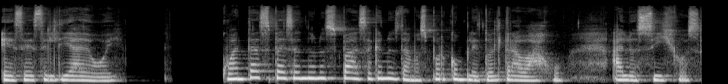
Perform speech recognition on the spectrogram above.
ese es el día de hoy. ¿Cuántas veces no nos pasa que nos damos por completo el trabajo, a los hijos,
